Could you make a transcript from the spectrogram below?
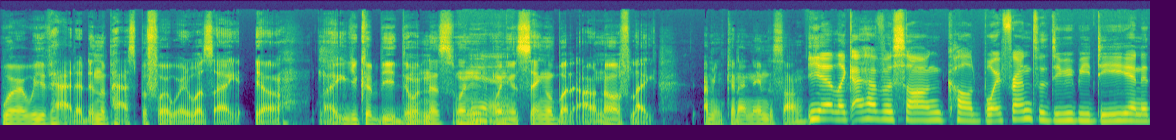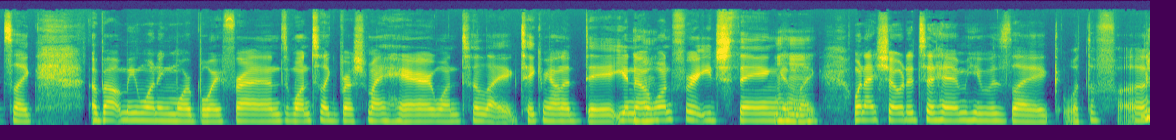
where we've had it in the past before where it was like yo like you could be doing this when Yeah. when you're single but i don't know if like i mean can i name the song Yeah, like I have a song called Boyfriends with DBBD, and it's like about me wanting more boyfriends, one to like brush my hair, one to like take me on a date, you know, mm-hmm. one for each thing. And mm-hmm. like when I showed it to him, he was like, What the fuck?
